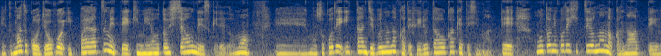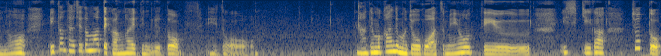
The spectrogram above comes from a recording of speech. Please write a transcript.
えーと、まずこう情報をいっぱい集めて決めようとしちゃうんですけれども、えー、もうそこで一旦自分の中でフィルターをかけてしまって本当にこれ必要なのかなっていうのを一旦立ち止まって考えてみると,、えーと何でもかんでも情報を集めようっていう意識がちょっと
